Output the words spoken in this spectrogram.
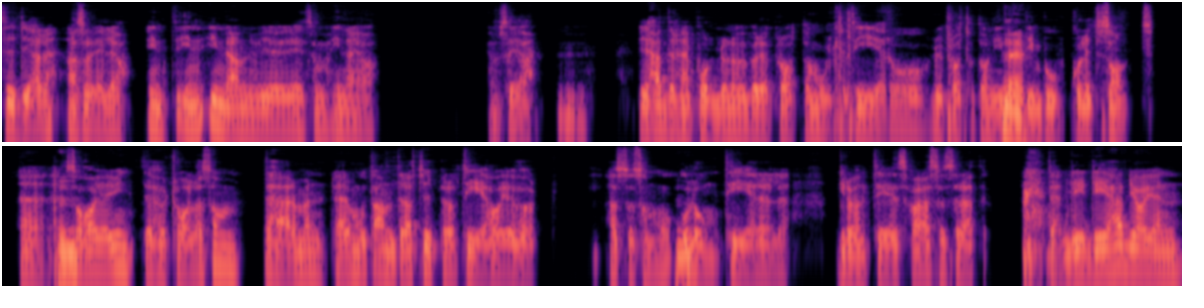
tidigare. Alltså, eller ja, inte in, innan, vi, liksom, innan jag, kan säga, mm, vi hade den här podden och vi började prata om olika teer och du pratat om din, din bok och lite sånt. Eh, mm. Så har jag ju inte hört talas om det här, men däremot andra typer av te har jag hört. Alltså som mm. oolong-te eller grönt te. Alltså sådär att, det, det hade jag ju en,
